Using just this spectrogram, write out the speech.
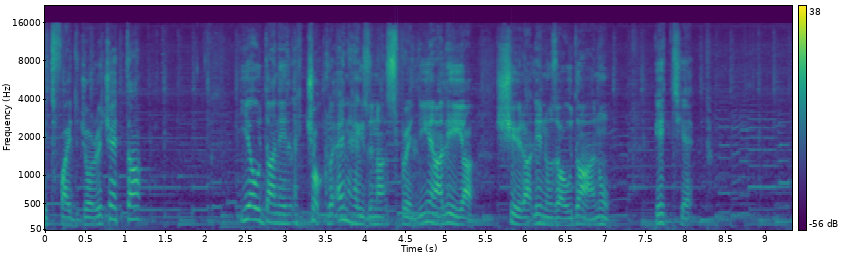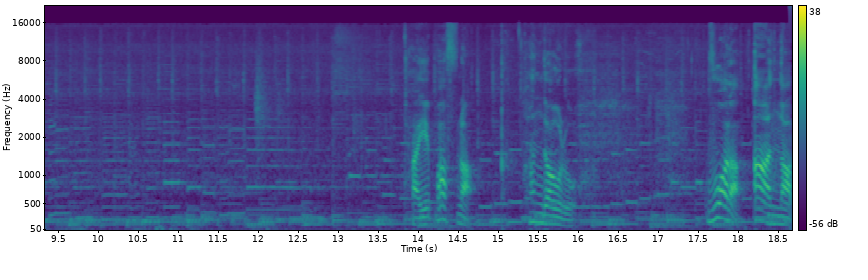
li tfajt ġor-riċetta jew dan il-ċoklu and hazelnut spread li jien għalija xieraq li nużaw danu it-tjeb. Tajjeb ħafna, ħandawruh. Voila, għanna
